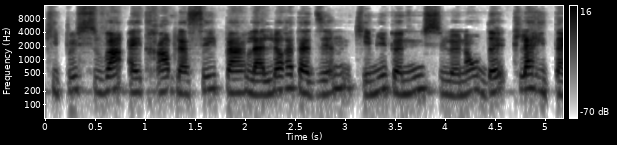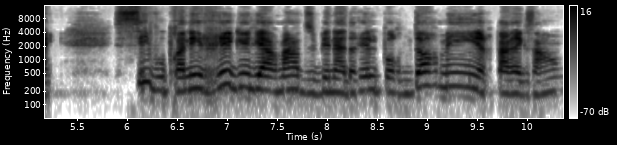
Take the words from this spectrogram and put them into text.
qui peut souvent être remplacé par la loratadine qui est mieux connue sous le nom de Claritin. Si vous prenez régulièrement du Benadryl pour dormir par exemple,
